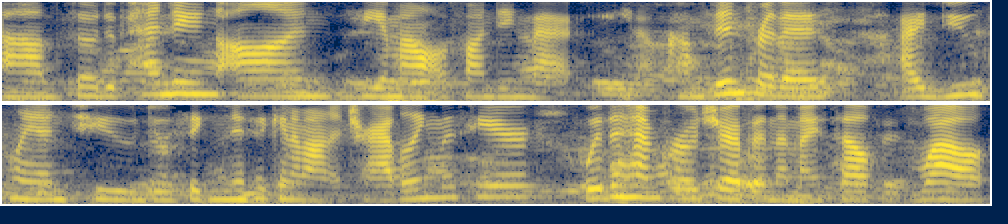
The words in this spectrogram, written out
Um, so depending on the amount of funding that you know comes in for this, I do plan to do a significant amount of traveling this year with the hemp road trip and then myself as well.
